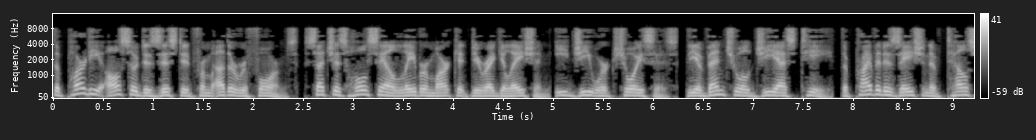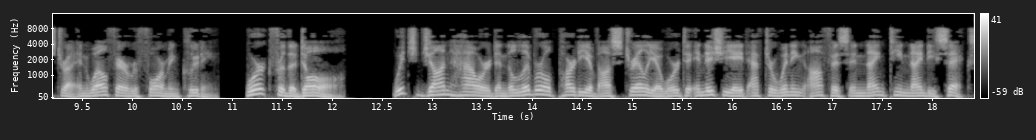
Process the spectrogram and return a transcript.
The party also desisted from other reforms, such as wholesale labor market deregulation e.g. work choices, the eventual GST, the privatization of Telstra and welfare reform including, "...work for the dole", which John Howard and the Liberal Party of Australia were to initiate after winning office in 1996.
